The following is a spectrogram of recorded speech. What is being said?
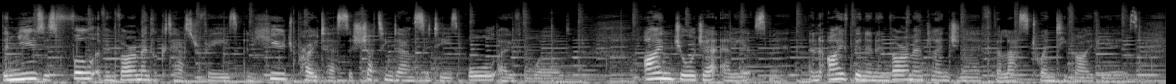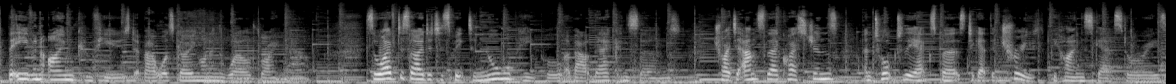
The news is full of environmental catastrophes and huge protests are shutting down cities all over the world. I'm Georgia Elliott Smith, and I've been an environmental engineer for the last 25 years, but even I'm confused about what's going on in the world right now. So I've decided to speak to normal people about their concerns, try to answer their questions, and talk to the experts to get the truth behind the scare stories.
